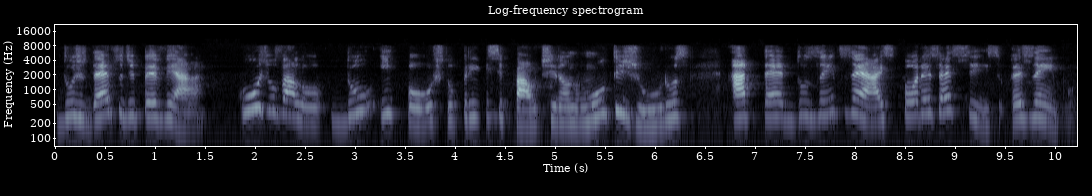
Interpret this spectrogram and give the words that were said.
dos débitos de PVA cujo valor do imposto principal, tirando multa e juros, até 200 reais por exercício. Exemplo,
